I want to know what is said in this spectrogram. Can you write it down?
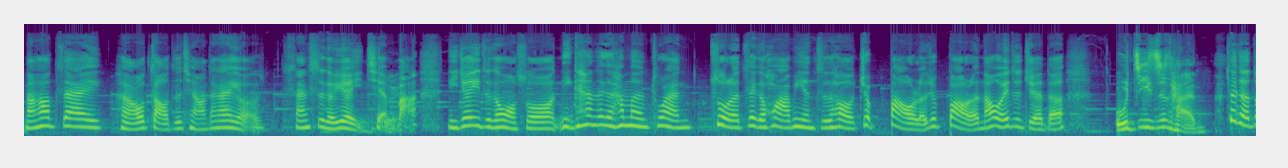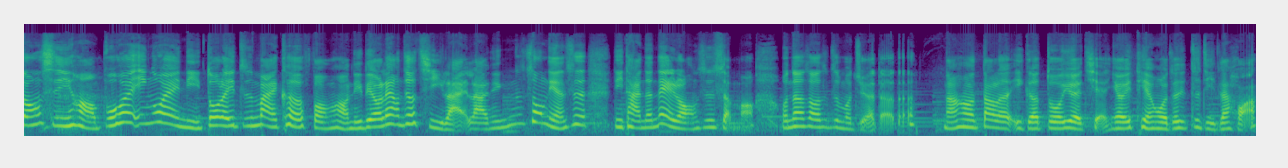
然后在好早之前啊，大概有三四个月以前吧，你就一直跟我说，你看这个他们突然做了这个画面之后就爆了，就爆了。然后我一直觉得。无稽之谈，这个东西哈不会因为你多了一支麦克风哈，你流量就起来了。你重点是你谈的内容是什么？我那时候是这么觉得的。然后到了一个多月前，有一天我就自己在滑，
